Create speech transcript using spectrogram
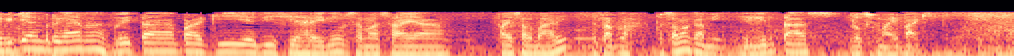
Demikian pendengar berita pagi edisi hari ini bersama saya Faisal Bahari. Tetaplah bersama kami di Lintas. Demikian Fokus Pagi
